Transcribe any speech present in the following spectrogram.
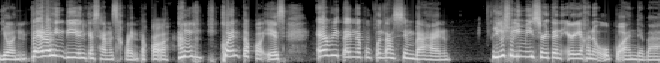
Yon. Pero hindi yun kasama sa kwento ko. Ang kwento ko is, every time na pupunta sa simbahan, usually may certain area ka na uupuan, di ba?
